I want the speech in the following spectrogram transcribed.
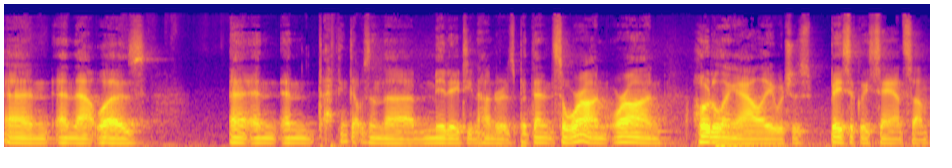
and and that was. And, and, and I think that was in the mid 1800s. But then, so we're on we're on Hotaling Alley, which is basically Sansome,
